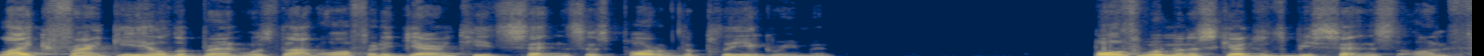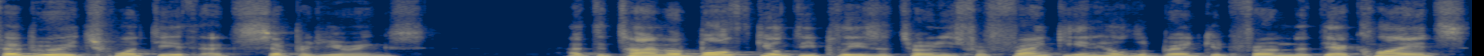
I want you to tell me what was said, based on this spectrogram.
Like frankie hildebrandt was not offered a guaranteed sentence as part of the plea agreement. Both women are scheduled to be sentenced on February 20th at separate hearings. At the time of both guilty pleas, attorneys for Frankie and Hildebrandt confirmed that their clients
